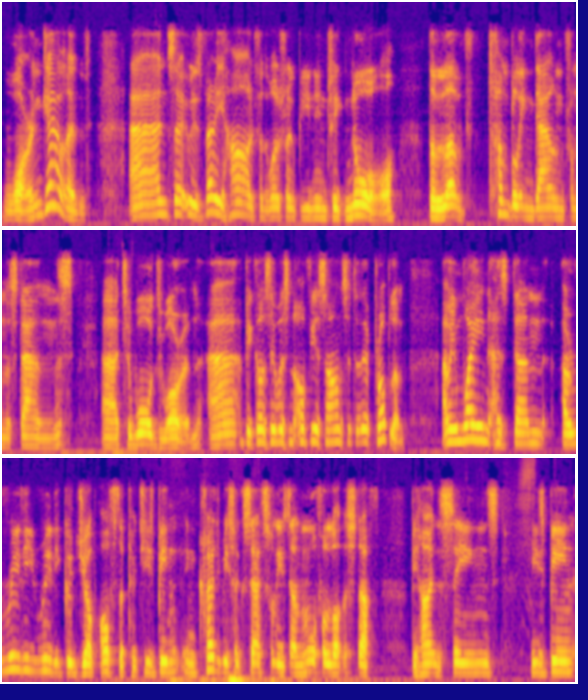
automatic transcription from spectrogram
Warren Gatland. And so it was very hard for the Welsh Rugby Union to ignore the love tumbling down from the stands uh, towards Warren uh, because there was an obvious answer to their problem. I mean, Wayne has done a really, really good job off the pitch. He's been incredibly successful. He's done an awful lot of stuff behind the scenes. He's been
